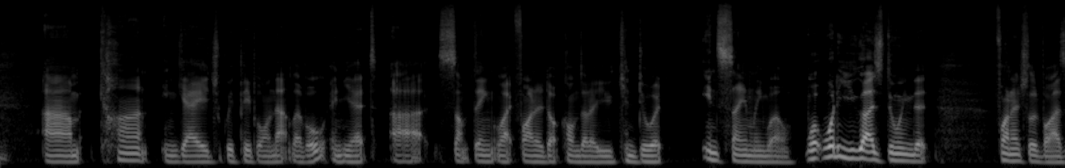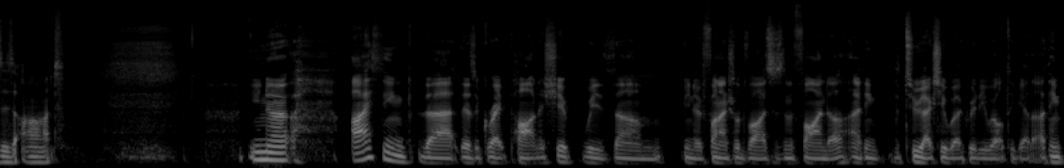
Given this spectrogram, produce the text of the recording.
Um, can't engage with people on that level, and yet uh, something like finder.com.au can do it insanely well. What What are you guys doing that financial advisors aren't? You know, I think that there's a great partnership with, um, you know, financial advisors and Finder. And I think the two actually work really well together. I think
